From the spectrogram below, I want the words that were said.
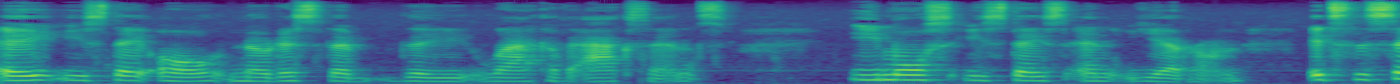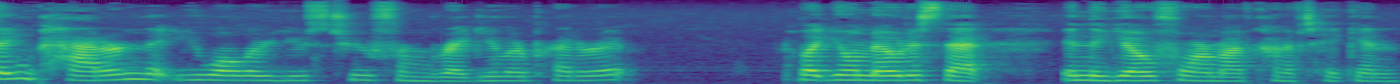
E, iste, o, notice the, the lack of accents. Imos, istes, and ieron. It's the same pattern that you all are used to from regular preterite, but you'll notice that in the yo form, I've kind of taken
